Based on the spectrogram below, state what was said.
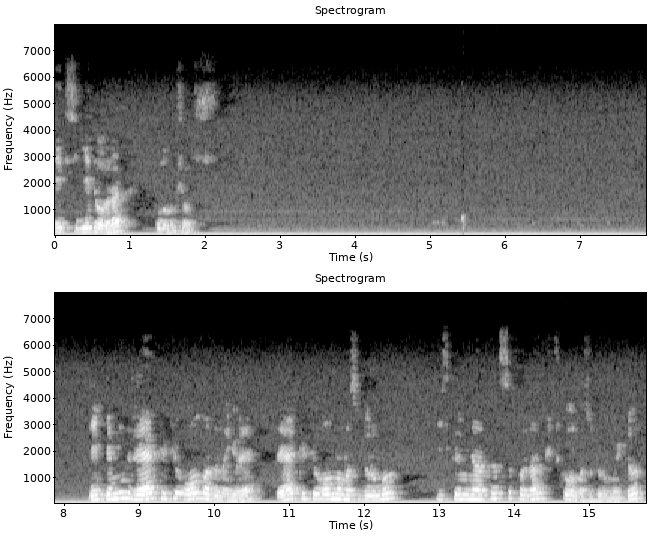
eksi 7 olarak bulunmuş olur. Denklemin reel kökü olmadığına göre reel kökü olmaması durumu diskriminantın sıfırdan küçük olması durumuydu.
